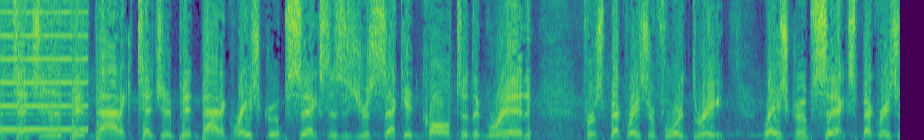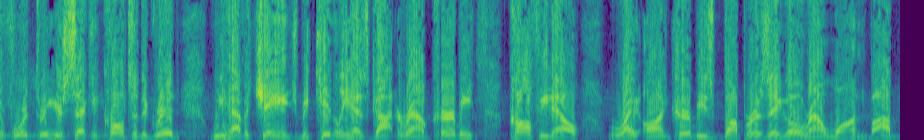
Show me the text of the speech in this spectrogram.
Attention to the pit and paddock. Attention to pit and paddock. Race Group 6. This is your second call to the grid for Spec Racer Ford 3. Race Group 6, Spec Racer Ford 3, your second call to the grid. We have a change. McGinley has gotten around Kirby. Coffey now right on Kirby's bumper as they go around one. Bob?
